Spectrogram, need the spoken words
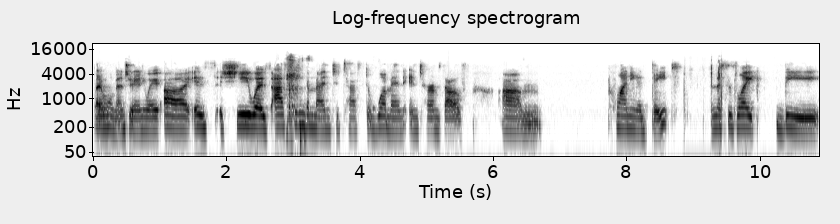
but I won't mention it anyway, uh, is she was asking the men to test a woman in terms of um, planning a date. And this is like the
